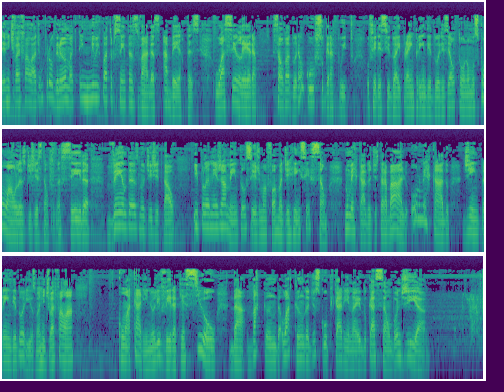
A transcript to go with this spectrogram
A gente vai falar de um programa que tem 1.400 vagas abertas, o Acelera Salvador. É um curso gratuito oferecido aí para empreendedores e autônomos com aulas de gestão financeira, vendas no digital e planejamento, ou seja, uma forma de reinserção no mercado de trabalho ou no mercado de empreendedorismo. A gente vai falar com a Karine Oliveira, que é CEO da Wakanda, Wakanda, desculpe, Karina, Educação. Bom dia.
